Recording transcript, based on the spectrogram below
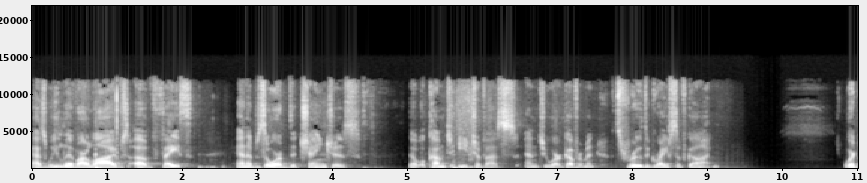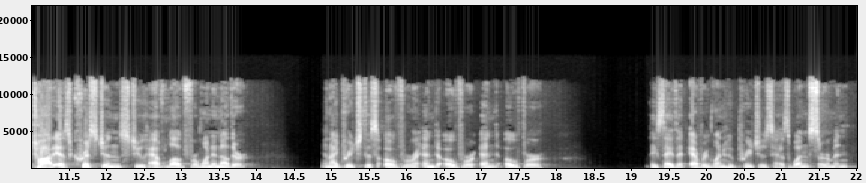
as we live our lives of faith and absorb the changes that will come to each of us and to our government through the grace of God. We're taught as Christians to have love for one another. And I preach this over and over and over. They say that everyone who preaches has one sermon.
